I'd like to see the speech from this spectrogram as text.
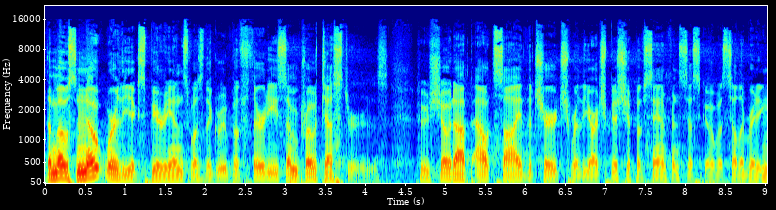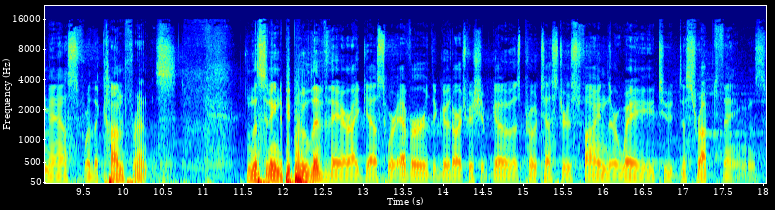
The most noteworthy experience was the group of 30 some protesters who showed up outside the church where the Archbishop of San Francisco was celebrating Mass for the conference listening to people who live there, I guess wherever the good Archbishop goes, protesters find their way to disrupt things.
